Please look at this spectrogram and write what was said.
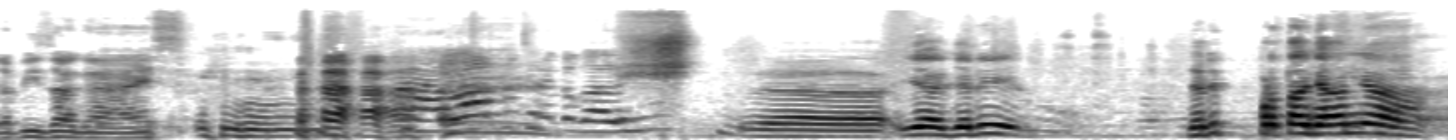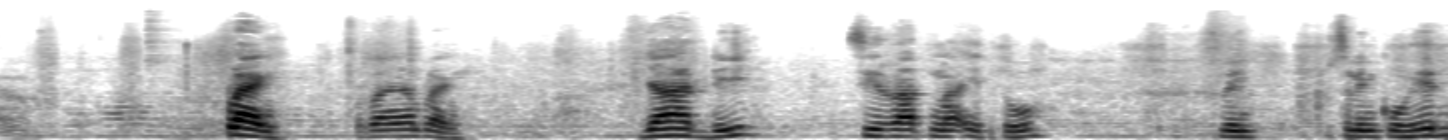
Ada pizza guys cerita kali Ya, ya jadi jadi pertanyaannya Plank, pertanyaan Plank. Jadi si Ratna itu seling, selingkuhin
